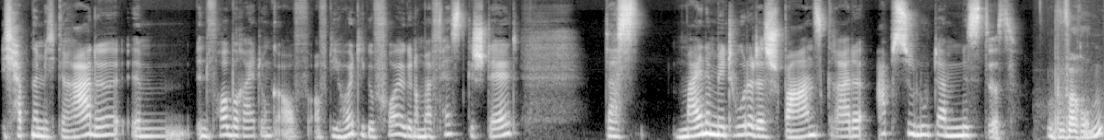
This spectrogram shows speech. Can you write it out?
ich habe nämlich gerade in Vorbereitung auf, auf die heutige Folge nochmal festgestellt, dass meine Methode des Sparens gerade absoluter Mist ist. Warum?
